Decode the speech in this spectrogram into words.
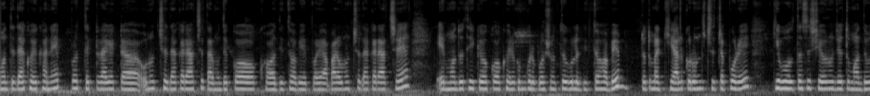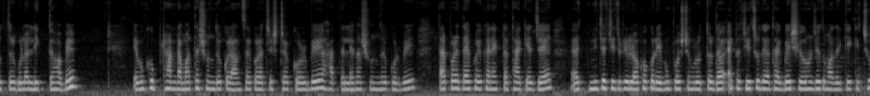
মধ্যে দেখো এখানে, প্রত্যেকটার আগে একটা অনুচ্ছেদ আকারে আছে, তার মধ্যে ক, খ দিতে হবে, এরপরে আবার অনুচ্ছেদ আকারে আছে। এর মধ্যে থেকেও ক, খ এরকম করে প্রশ্ন উত্তরগুলো দিতে হবে। তো তোমার খেয়াল করো অনুচ্ছেদটা পড়ে কি বলতেছে সে অনুযায়ী তোমাদের উত্তরগুলো লিখতে হবে। এবং খুব ঠান্ডা মাথায় সুন্দর করে আনসার করার চেষ্টা করবে, হাতের লেখা সুন্দর করবে। তারপরে দেখো এখানে একটা থাকে যে নিচের চিত্রটি লক্ষ্য করে এবং প্রশ্নগুলোর উত্তর দাও। একটা চিত্র দেওয়া থাকবে, সে অনুযায়ী তোমাদেরকে কিছু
